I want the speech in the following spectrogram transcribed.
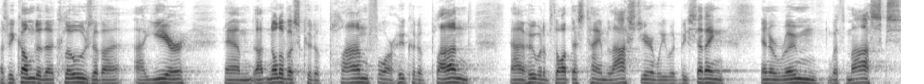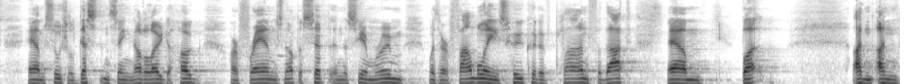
As we come to the close of a, a year um, that none of us could have planned for, who could have planned? Uh, who would have thought this time last year we would be sitting in a room with masks, um, social distancing, not allowed to hug our friends, not to sit in the same room with our families? Who could have planned for that? Um, but, and, and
